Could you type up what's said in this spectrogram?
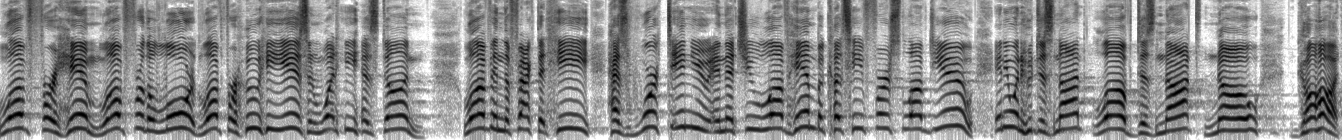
Love for Him, love for the Lord, love for who He is and what He has done. Love in the fact that He has worked in you and that you love Him because He first loved you. Anyone who does not love does not know God.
